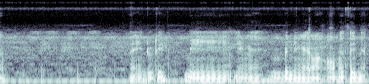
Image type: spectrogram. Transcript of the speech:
ครับ ไหนดูดิ มียังไง มันเป็นยังไงวะออฟไปสิเนี่ย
